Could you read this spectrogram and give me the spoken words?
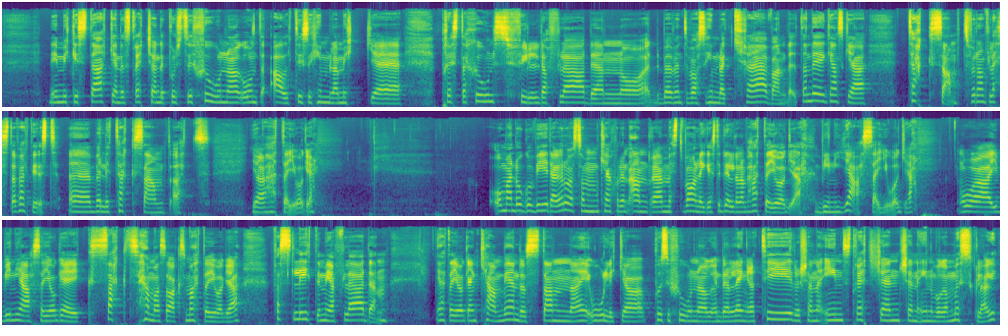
Det är mycket stärkande, stretchande positioner och inte alltid så himla mycket prestationsfyllda flöden och det behöver inte vara så himla krävande utan det är ganska tacksamt för de flesta faktiskt. Eh, väldigt tacksamt att göra hatta-yoga. Om man då går vidare då som kanske den andra mest vanligaste delen av hatta-yoga, vinyasa-yoga. Och eh, vinyasa-yoga är exakt samma sak som hatta-yoga, fast lite mer flöden. I hatta-yogan kan vi ändå stanna i olika positioner under en längre tid och känna in stretchen, känna in våra muskler.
